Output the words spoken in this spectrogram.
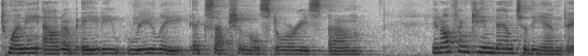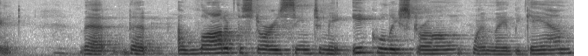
20 out of 80 really exceptional stories, um, it often came down to the ending. that, that a lot of the stories seemed to me equally strong when they began,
